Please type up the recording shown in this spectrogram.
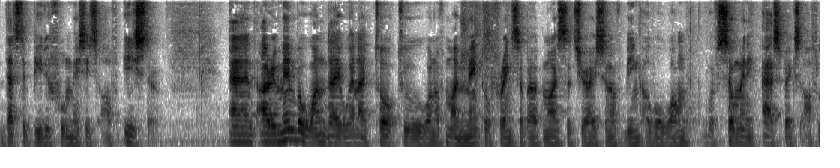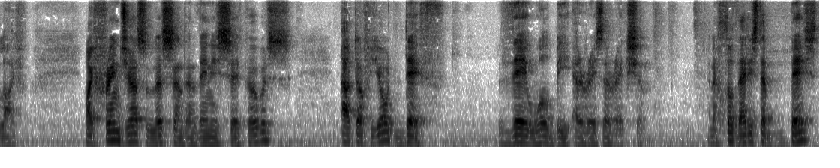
That's the beautiful message of Easter. And I remember one day when I talked to one of my mentor friends about my situation of being overwhelmed with so many aspects of life. My friend just listened and then he said, Cobus, out of your death, there will be a resurrection. And I thought that is the best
